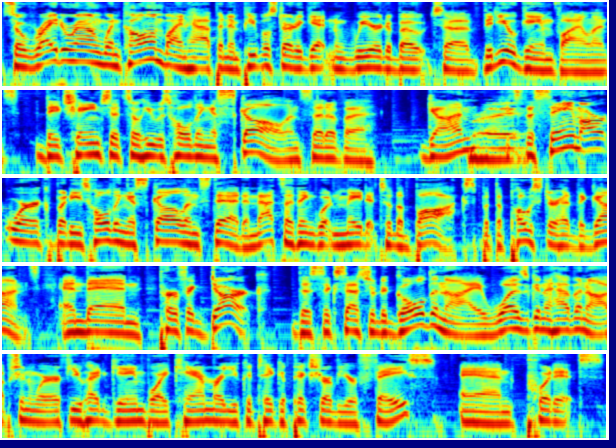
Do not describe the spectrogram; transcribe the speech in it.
So right around when Columbine happened and people started getting weird about uh, video game violence, they changed it so he was holding a skull instead of a gun. Right. It's the same artwork, but he's holding a skull instead, and that's I think what made it to the box. But the poster had the guns, and then Perfect Dark. The successor to GoldenEye was going to have an option where if you had Game Boy camera, you could take a picture of your face and put it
